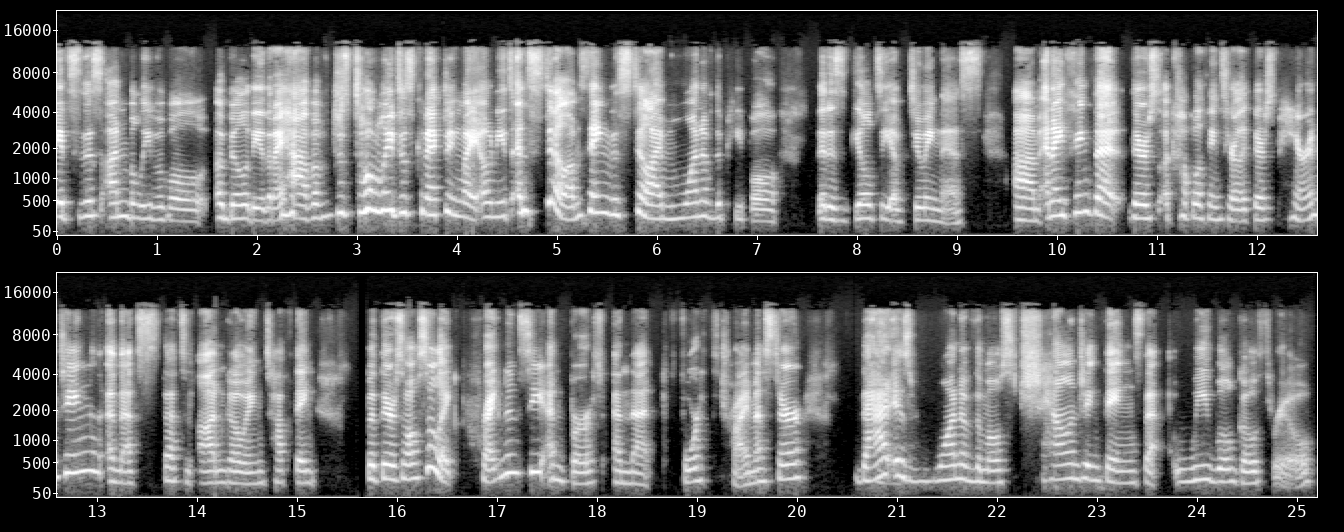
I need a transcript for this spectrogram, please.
it's this unbelievable ability that I have of just totally disconnecting my own needs. And still, I'm saying this still, I'm one of the people that is guilty of doing this. Um, and I think that there's a couple of things here. Like there's parenting, and that's that's an ongoing tough thing. But there's also like pregnancy and birth and that fourth trimester that is mm-hmm. one of the most challenging things that we will go through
